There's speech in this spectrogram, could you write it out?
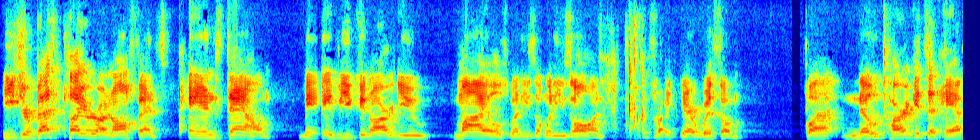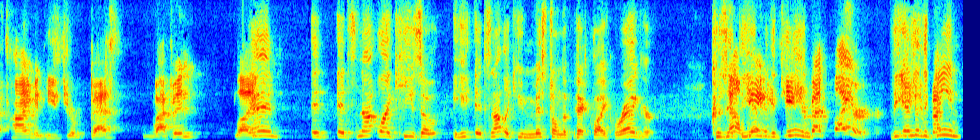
He's your best player on offense hands down maybe you can argue miles when he's when he's on is right there with him but no targets at halftime, and he's your best weapon. Like, and it, it's not like he's a. He, it's not like you missed on the pick like Reagor, because at no, the yeah, end of the game, best player. The he's end of the game,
